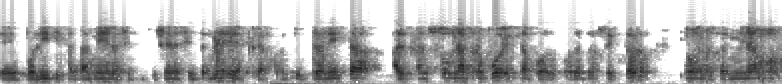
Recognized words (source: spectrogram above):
eh, política también en las instituciones intermedias, que la Juventud Peronista alcanzó una propuesta por, por otro sector y bueno, terminamos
